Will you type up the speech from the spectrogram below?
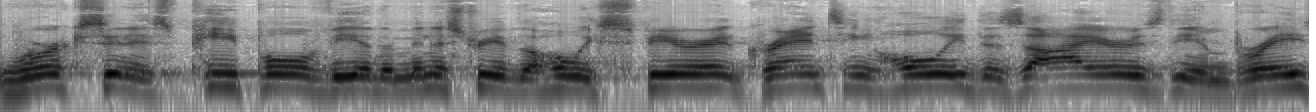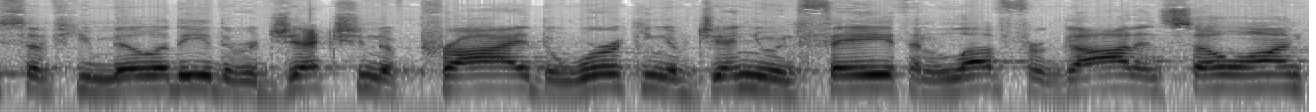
works in his people via the ministry of the Holy Spirit, granting holy desires, the embrace of humility, the rejection of pride, the working of genuine faith and love for God, and so on.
